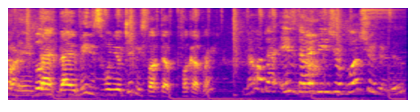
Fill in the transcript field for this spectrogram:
part. I mean, but di- diabetes is when your kidneys fucked up, fuck up, right? no, that is diabetes your blood sugar, dude.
